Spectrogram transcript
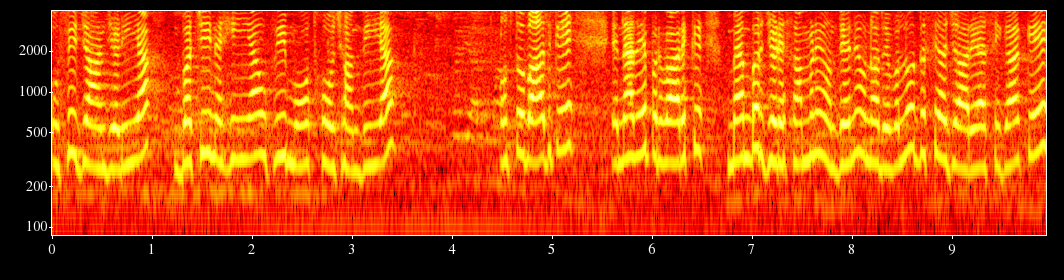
ਉਸ ਜਾਨ ਜਿਹੜੀ ਆ ਬਚੀ ਨਹੀਂ ਆ, ਉਸਦੀ ਮੌਤ ਹੋ ਜਾਂਦੀ ਆ। ਉਸ ਤੋਂ ਬਾਅਦ ਕਿ ਇਹਨਾਂ ਦੇ ਪਰਿਵਾਰਕ ਮੈਂਬਰ ਜਿਹੜੇ ਸਾਹਮਣੇ ਆਉਂਦੇ ਨੇ, ਉਹਨਾਂ ਦੇ ਵੱਲੋਂ ਦੱਸਿਆ ਜਾ ਰਿਹਾ ਸੀਗਾ ਕਿ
